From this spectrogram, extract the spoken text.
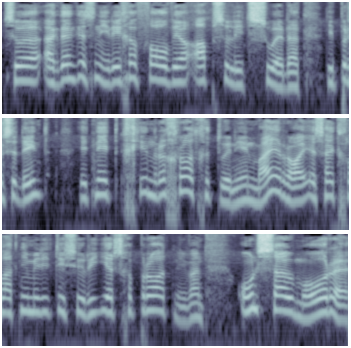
So ek dink is in hierdie geval weer absoluut so dat die president het net geen ruggraat getoon nie en my raai is hy het glad nie met die tesourier eers gepraat nie want ons sou môre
